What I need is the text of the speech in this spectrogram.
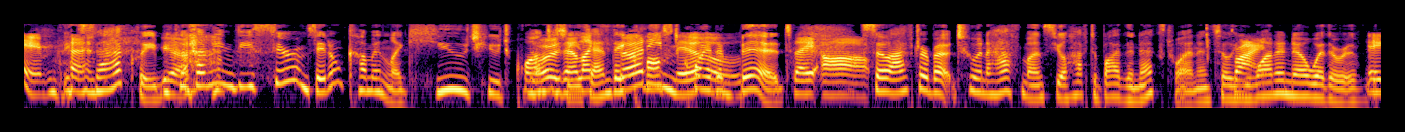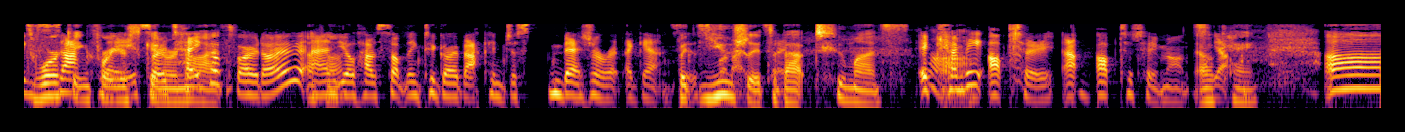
same. then- Exactly, because Yeah. I mean these serums they don't come in like huge, huge quantities, like and they 30 cost quite a bit. They are. So after about two and a half months, you'll have to buy the next one, and so you want to know whether it's working for your skin so or take not. Uh-huh. a photo and you'll have something to go back and just measure it against. but is what I usually it's say. about two months. It can be up to up, up to two months. yeah. Okay.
